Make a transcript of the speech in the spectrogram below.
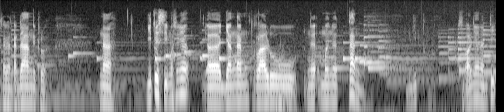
kadang-kadang gitu loh. Nah gitu sih maksudnya uh, jangan terlalu mengekang. Gitu. Soalnya nanti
